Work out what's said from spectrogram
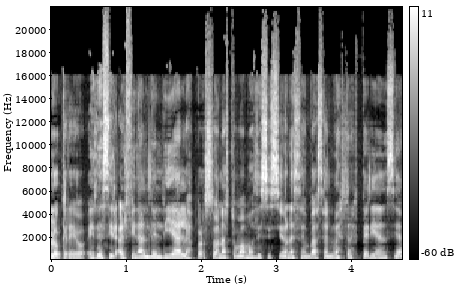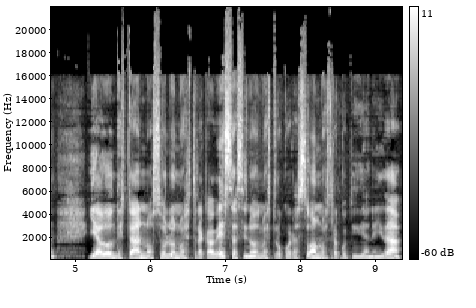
lo creo. Es decir, al final del día las personas tomamos decisiones en base a nuestra experiencia y a dónde está no solo nuestra cabeza, sino nuestro corazón, nuestra cotidianeidad.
